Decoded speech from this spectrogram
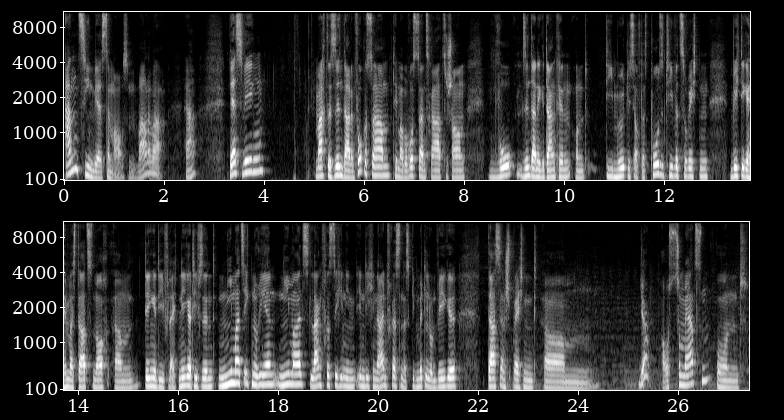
anziehen wirst im Außen. Wahr oder wahr? Ja. Deswegen macht es Sinn, da den Fokus zu haben, Thema Bewusstseinsrat zu schauen, wo sind deine Gedanken und die möglichst auf das Positive zu richten. Wichtiger Hinweis dazu noch, ähm, Dinge, die vielleicht negativ sind, niemals ignorieren, niemals langfristig in, in dich hineinfressen. Es gibt Mittel und Wege, das entsprechend ähm, ja, auszumerzen. Und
